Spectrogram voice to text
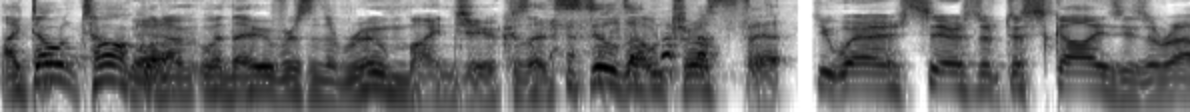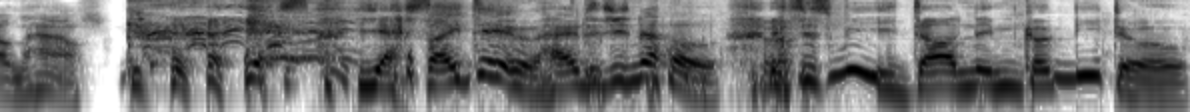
I don't talk when I'm, when the Hoover's in the room, mind you, because I still don't trust it. Do you wear a series of disguises around the house? yes, yes, I do. How did you know? It's just me, Don Incognito.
